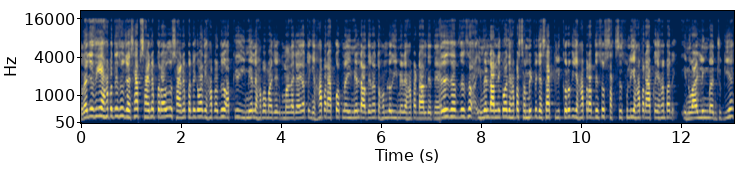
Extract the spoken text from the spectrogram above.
तो क्या जैसे कि यहाँ पर देखो जैसे आप साइनअप कराओगे तो साइनअप करने के बाद यहाँ पर जो आपके ईमेल यहाँ पर मांगा जाएगा तो यहाँ पर आपको अपना ईमेल डाल देना तो हम लोग ईमेल यहाँ पर डाल देते हैं जैसे देखो डालने के बाद यहाँ पर सबमिट पे जैसे आप क्लिक करोगे यहाँ पर आप देखो सक्सेसफुली यहाँ पर आपका यहाँ पर इन्वाइट लिंक बन चुकी है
